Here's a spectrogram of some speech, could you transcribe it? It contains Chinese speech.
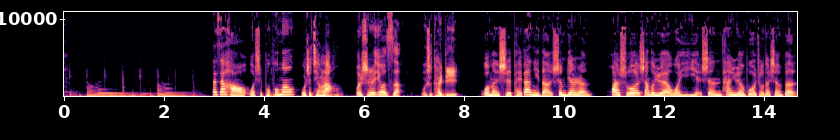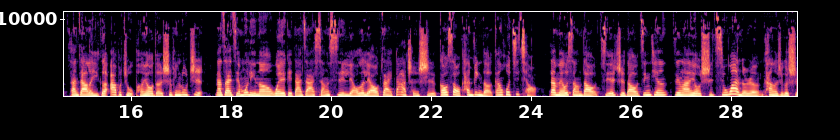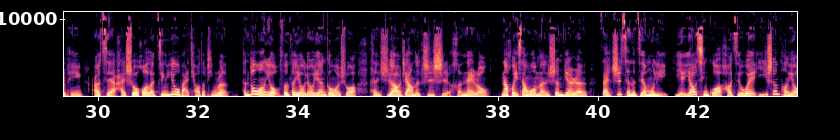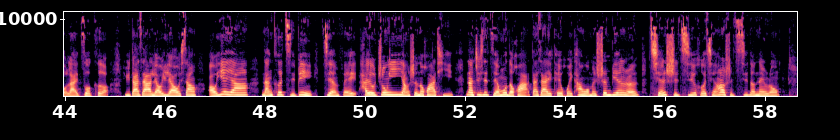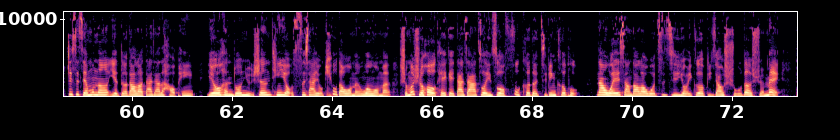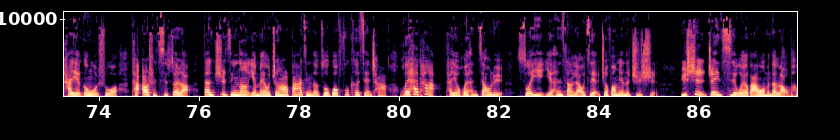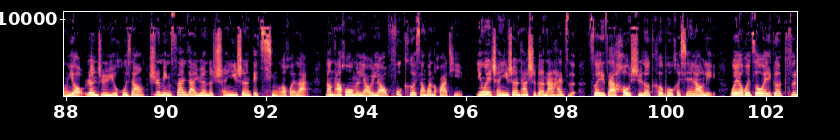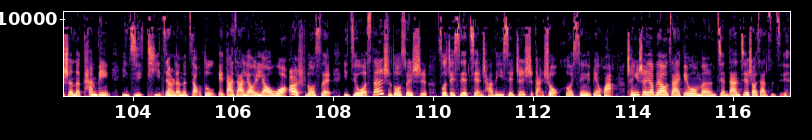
大家好，我是噗噗猫，我是晴朗，我是柚子，我是泰迪，我们是陪伴你的身边人。话说上个月，我以野生探院博主的身份参加了一个 UP 主朋友的视频录制。那在节目里呢，我也给大家详细聊了聊在大城市高校看病的干货技巧。但没有想到，截止到今天，竟然有十七万的人看了这个视频，而且还收获了近六百条的评论。很多网友纷纷有留言跟我说，很需要这样的知识和内容。那回想我们身边人。在之前的节目里，也邀请过好几位医生朋友来做客，与大家聊一聊像熬夜呀、男科疾病、减肥，还有中医养生的话题。那这些节目的话，大家也可以回看我们身边人前十期和前二十期的内容。这些节目呢，也得到了大家的好评，也有很多女生听友私下有 Q 到我们，问我们什么时候可以给大家做一做妇科的疾病科普。那我也想到了，我自己有一个比较熟的学妹，她也跟我说，她二十七岁了，但至今呢也没有正儿八经的做过妇科检查，会害怕，她也会很焦虑，所以也很想了解这方面的知识。于是这一期我又把我们的老朋友，任职于沪上知名三甲医院的陈医生给请了回来，让他和我们聊一聊妇科相关的话题。因为陈医生他是个男孩子，所以在后续的科普和闲聊里，我也会作为一个资深的看病以及体检人的角度，给大家聊一聊我二十多岁以及我三十多岁时做这些检查的一些真实感受和心理变化。陈医生，要不要再给我们简单介绍下自己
